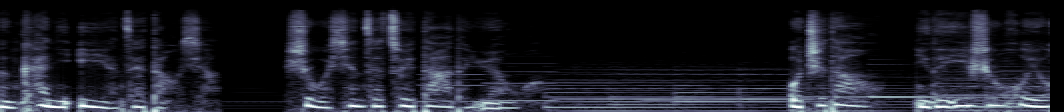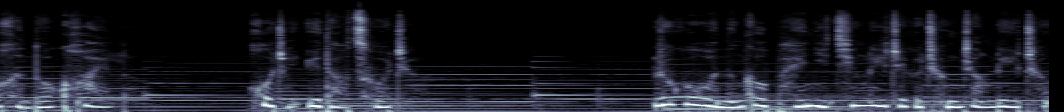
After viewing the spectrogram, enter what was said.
等看你一眼再倒下，是我现在最大的愿望。我知道你的一生会有很多快乐，或者遇到挫折。如果我能够陪你经历这个成长历程，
